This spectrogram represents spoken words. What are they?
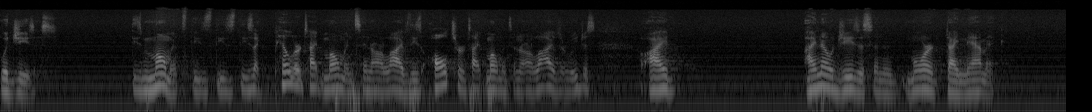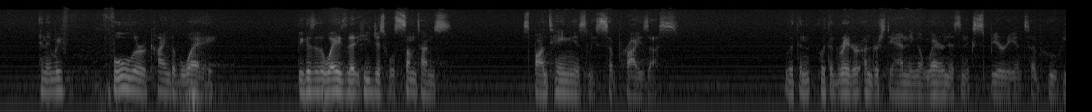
with Jesus. These moments, these, these, these like pillar type moments in our lives, these altar type moments in our lives, where we just, oh, I, I know Jesus in a more dynamic and in a fuller kind of way because of the ways that he just will sometimes spontaneously surprise us with, an, with a greater understanding, awareness, and experience of who He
